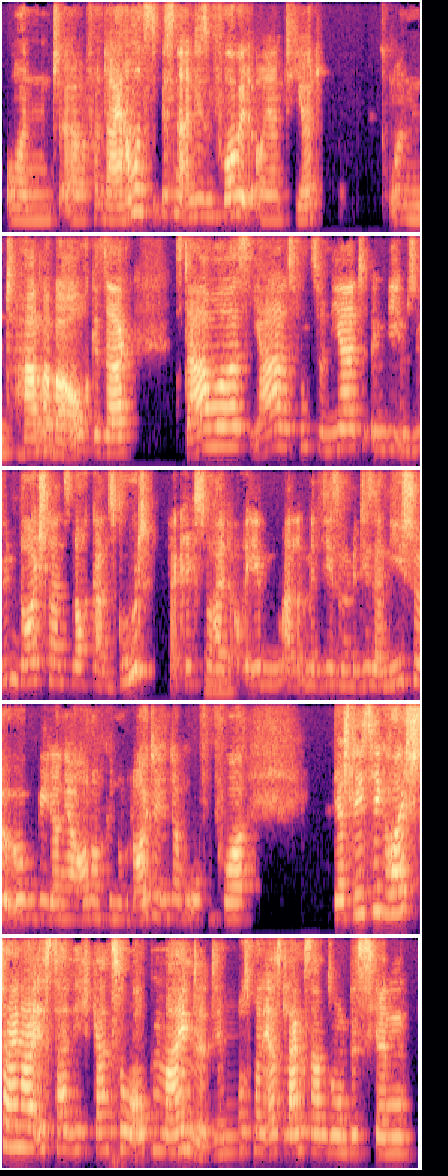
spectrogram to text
Und äh, von daher haben wir uns ein bisschen an diesem Vorbild orientiert und haben aber auch gesagt, Star Wars, ja, das funktioniert irgendwie im Süden Deutschlands noch ganz gut. Da kriegst du halt mhm. auch eben mit, diesem, mit dieser Nische irgendwie dann ja auch noch genug Leute hinterm Ofen vor. Der Schleswig-Holsteiner ist da nicht ganz so open-minded. Den muss man erst langsam so ein bisschen,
